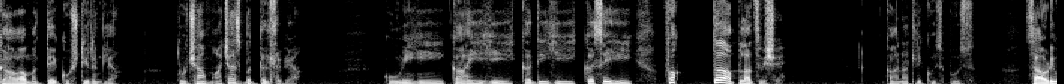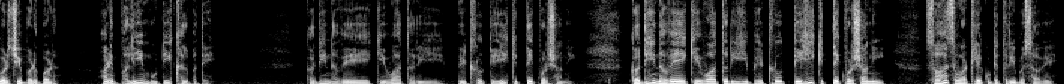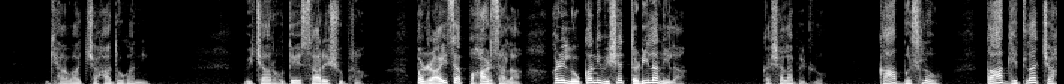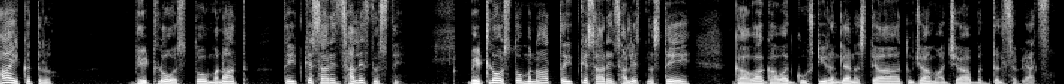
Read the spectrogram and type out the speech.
गावामध्ये गोष्टी रंगल्या. तुझ्या माझ्याच बद्दल सगळ्या. कोणीही काहीही कधीही कसेही फक्त आपलाच विषय. कानातली कुजबूज सावडीवरची बडबड आणि भली मोठी खलबते. कधी नव्हे केव्हा तरी भेटलो तेही कित्येक वर्षांनी. कधी नव्हे केव्हा तरी भेटलो तेही कित्येक वर्षांनी. सहज वाटले कुठेतरी बसावे. घ्यावा चहा दोघांनी. विचार होते सारे शुभ्र. पण राईचा पहाड झाला आणि लोकांनी विषय तडीला नेला. कशाला भेटलो? का बसलो? का घेतला चहा एकत्र? भेटलो असतो मनात तर इतके सारे झालेच नसते. भेटलो असतो मनात तर इतके सारे झालेच नसते. गावागावात गोष्टी रंगल्या नसत्या तुझ्या माझ्याबद्दल सगळ्याच.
